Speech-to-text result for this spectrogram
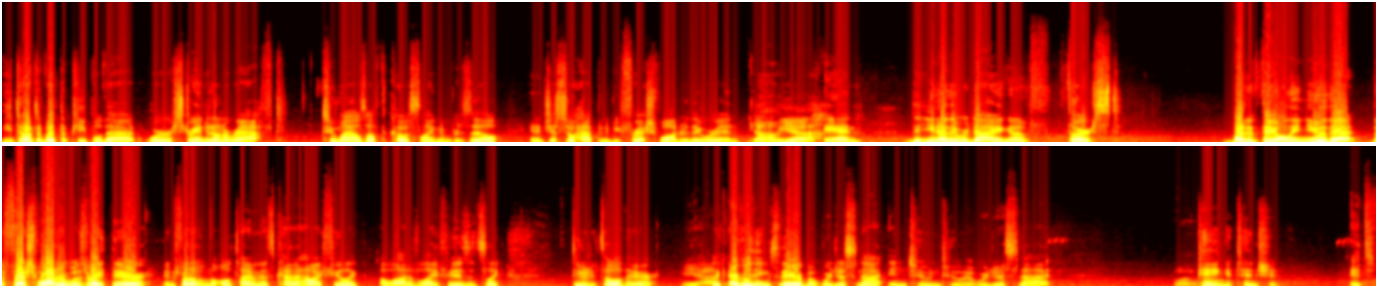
he talked about the people that were stranded on a raft two miles off the coastline in brazil and it just so happened to be fresh water they were in. Oh yeah. And the, you know they were dying of thirst but if they only knew that the fresh water was right there in front of them the whole time, and that's kind of how I feel like a lot of life is. It's like, dude, it's all there. Yeah. Like everything's there, but we're just not in tune to it. We're just not well, paying attention. It's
